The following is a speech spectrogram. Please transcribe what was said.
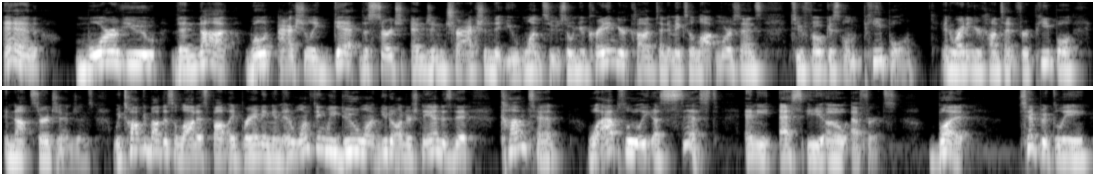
And more of you than not won't actually get the search engine traction that you want to. So when you're creating your content, it makes a lot more sense to focus on people and writing your content for people and not search engines. We talk about this a lot at Spotlight Branding, and, and one thing we do want you to understand is that content will absolutely assist any SEO efforts. But typically,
